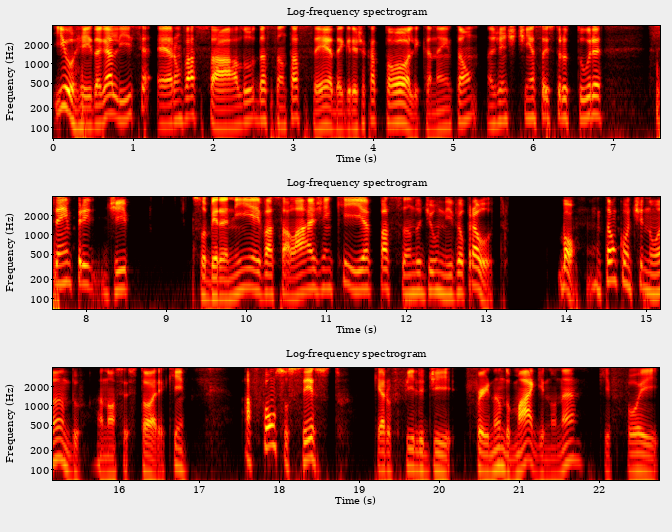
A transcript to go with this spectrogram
E o rei da Galícia era um vassalo da Santa Sé, da Igreja Católica, né? Então a gente tinha essa estrutura sempre de soberania e vassalagem que ia passando de um nível para outro. Bom, então continuando a nossa história aqui, Afonso VI, que era o filho de Fernando Magno, né, que foi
